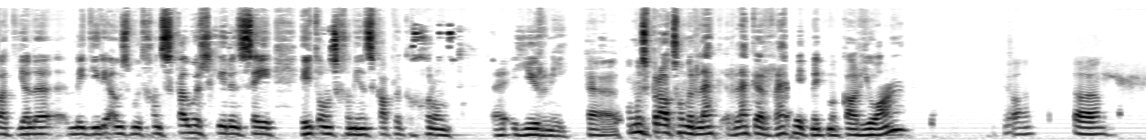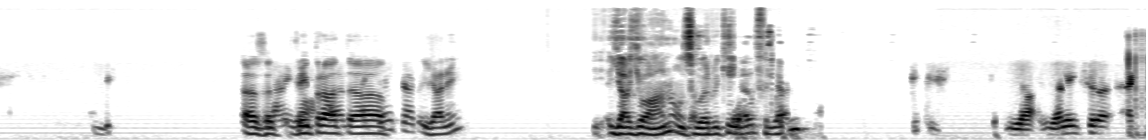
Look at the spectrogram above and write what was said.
wat julle met hierdie ouens moet gaan skouers skuur en sê het ons gemeenskaplike grond uh, hier nie. Uh, kom ons praat sommer lekker lekker reg met met mekaar Johan. Ja. Ehm uh, As dit praat uh, Janie Ja Johan, ons hoor bietjie jou vir jou. Ja, Janie, so ek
